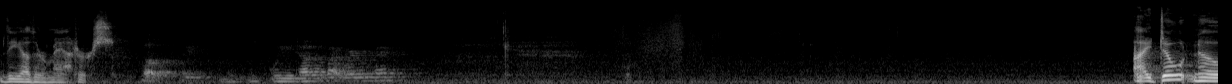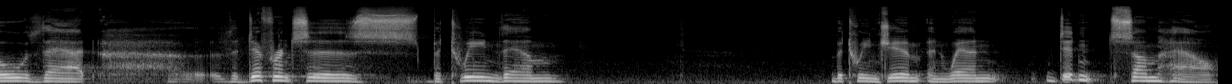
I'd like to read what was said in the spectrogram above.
the other matters. Well, will you talk about Riverbank? I don't know that uh, the differences between them, between Jim and Wen, didn't somehow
